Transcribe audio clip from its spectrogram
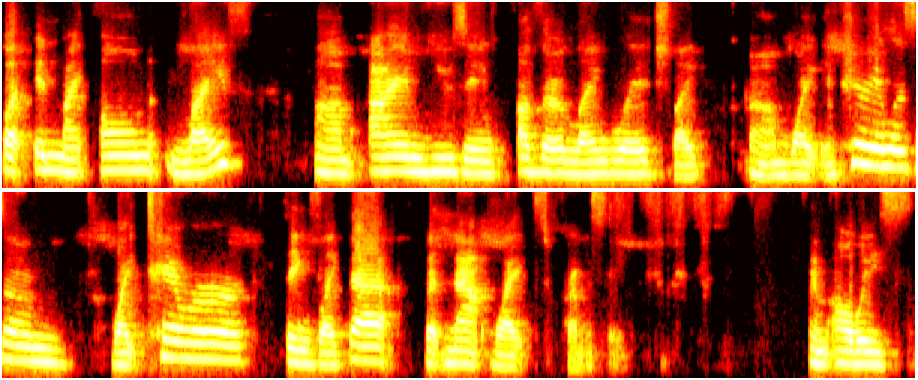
but in my own life, um, I am using other language like um, white imperialism, white terror, things like that, but not white supremacy. I'm always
